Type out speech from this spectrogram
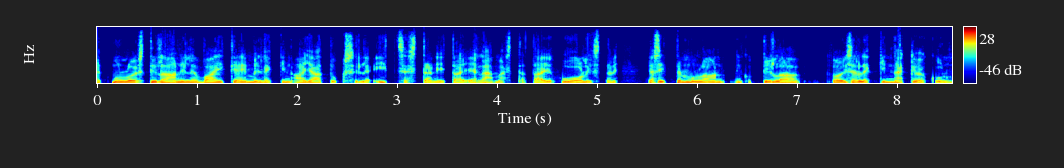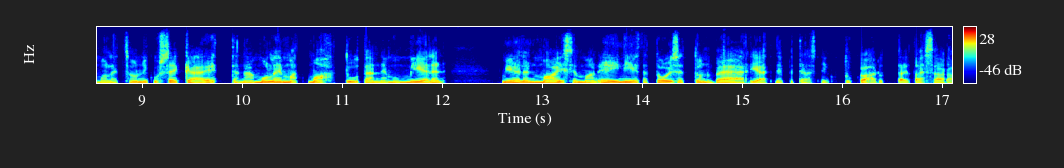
että mulla olisi tilaa niille vaikeimmillekin ajatuksille itsestäni tai elämästä tai huolistani. Ja sitten mulla on niin kuin tilaa toisellekin näkökulmalle, että se on niin kuin sekä että nämä molemmat mahtuu tänne mun mielen mielen maisemaan. Ei niin, että toiset on vääriä, että ne pitäisi niin kuin tukahduttaa tai saada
